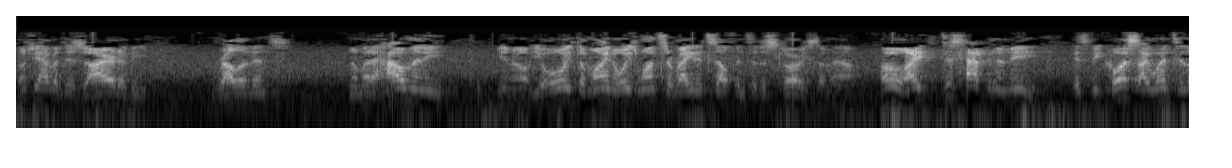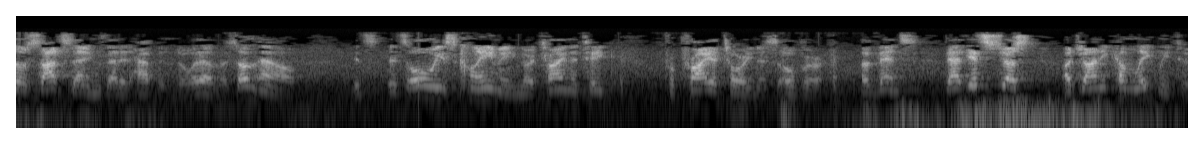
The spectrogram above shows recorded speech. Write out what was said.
Don't you have a desire to be relevant? No matter how many, you know, you always the mind always wants to write itself into the story somehow. Oh, I this happened to me. it's because I went to those satsangs that it happened or whatever. Somehow, it's it's always claiming or trying to take proprietoriness over events that it's just a Johnny come lately to.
